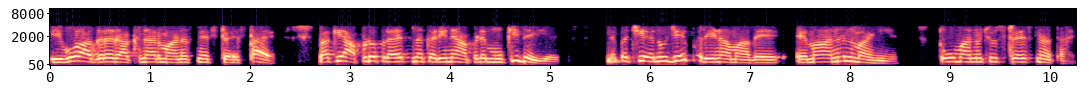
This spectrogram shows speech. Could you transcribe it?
એવો આગ્રહ રાખનાર માણસને સ્ટ્રેસ થાય. બાકી આપણો પ્રયત્ન કરીને આપણે મૂકી દઈએ ને પછી એનું જે પરિણામ આવે એમાં આનંદ માણીએ. તો હું માનું છું સ્ટ્રેસ ન થાય.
